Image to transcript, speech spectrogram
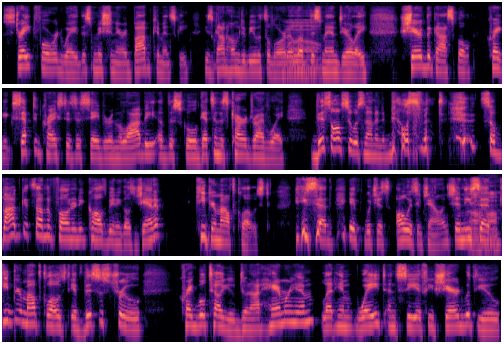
straightforward way, this missionary, Bob Kaminski, he's gone home to be with the Lord. Wow. I love this man dearly, shared the gospel. Craig accepted Christ as his savior in the lobby of the school, gets in his car driveway. This also is not an embellishment. so Bob gets on the phone and he calls me and he goes, Janet, keep your mouth closed. He said, if which is always a challenge. And he uh-huh. said, keep your mouth closed. If this is true, Craig will tell you do not hammer him. Let him wait and see if he shared with you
